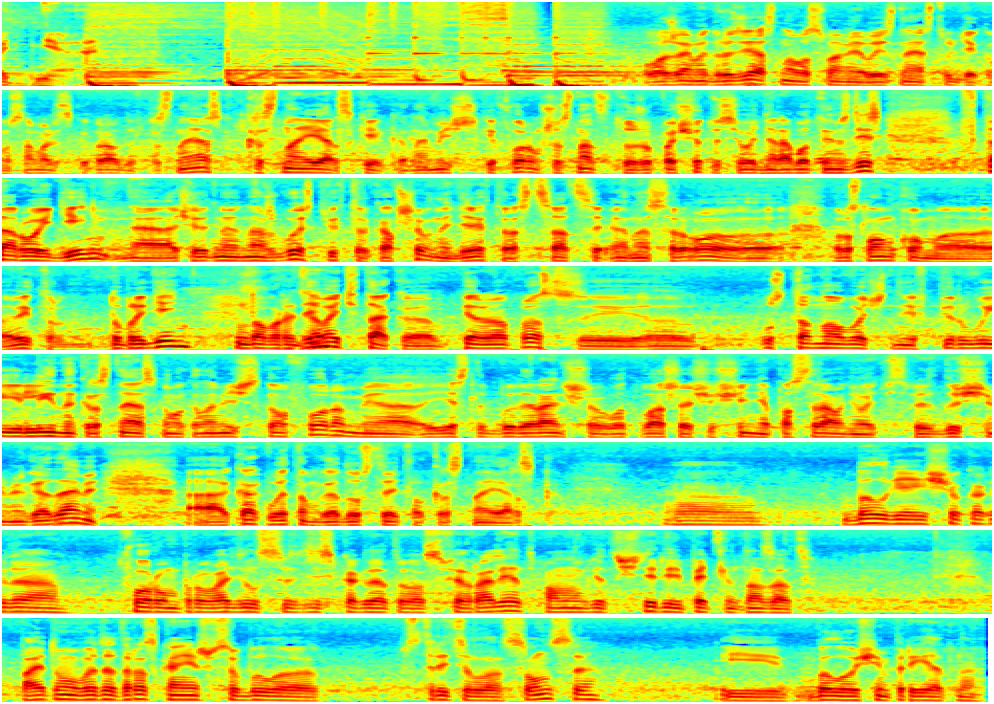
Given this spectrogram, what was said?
Тема дня. Уважаемые друзья, снова с вами выездная студия «Комсомольской правды» в Красноярске. Красноярский экономический форум, 16 уже по счету. Сегодня работаем здесь. Второй день. Э, очередной наш гость Виктор Ковшевный, директор Ассоциации НСРО э, Русланком. Э, Виктор, добрый день. Добрый день. Давайте так, первый вопрос установочный. Впервые ли на Красноярском экономическом форуме? Если были раньше, вот ваши ощущения посравнивать с предыдущими годами, как в этом году встретил Красноярск? Был я еще, когда форум проводился здесь когда-то у вас в феврале, это, по-моему, где-то 4 или 5 лет назад. Поэтому в этот раз, конечно, все было, встретило солнце, и было очень приятно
